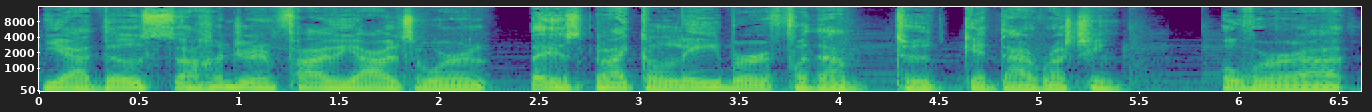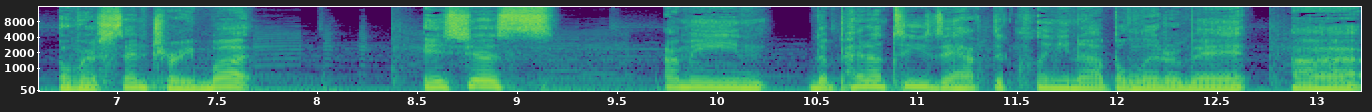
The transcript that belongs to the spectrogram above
Yeah, those 105 yards were it's like a labor for them to get that rushing over uh, over a century. But it's just, I mean, the penalties they have to clean up a little bit. Uh,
